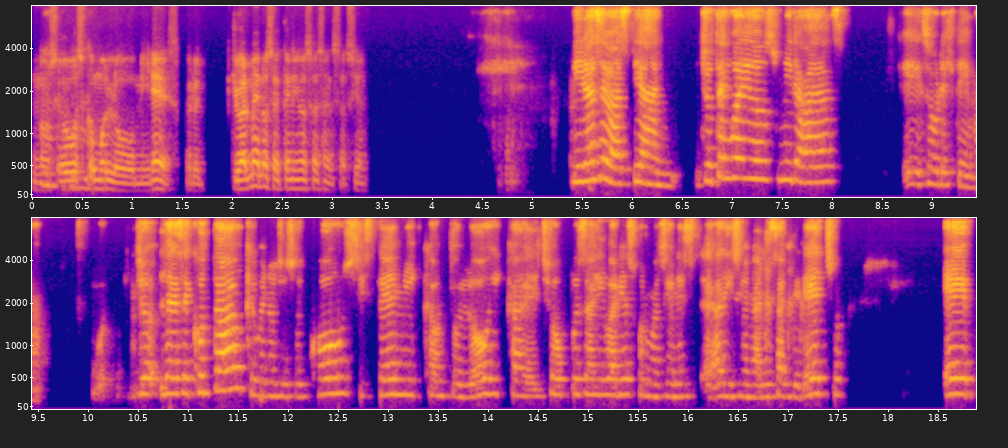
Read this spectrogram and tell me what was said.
No sé vos cómo lo mires, pero yo al menos he tenido esa sensación. Mira, Sebastián, yo tengo ahí dos miradas eh, sobre el tema. Yo les he contado que, bueno, yo soy coach sistémica, ontológica, de hecho, pues hay varias formaciones adicionales al derecho. Eh,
